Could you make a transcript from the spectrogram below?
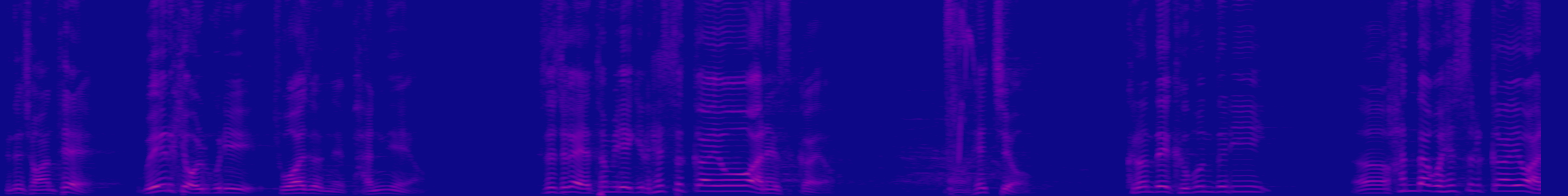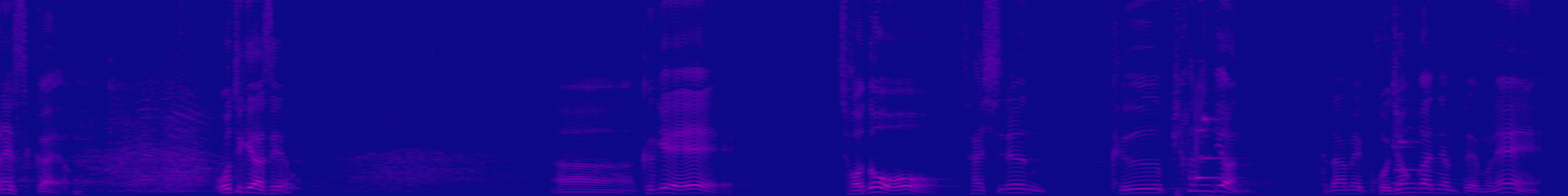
근데 저한테 왜 이렇게 얼굴이 좋아졌냐 반이에요. 그래서 제가 애터미 얘기를 했을까요? 안 했을까요? 어, 했죠. 그런데 그분들이 어, 한다고 했을까요? 안 했을까요? 어떻게 하세요? 아, 그게 저도 사실은 그 편견, 그 다음에 고정관념 때문에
